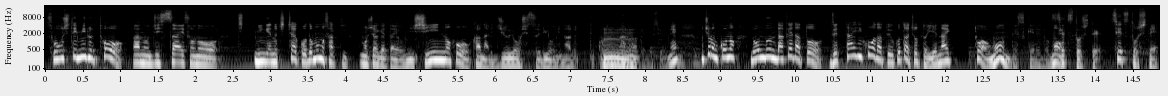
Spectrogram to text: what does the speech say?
そうしてみるとあの実際そのち人間のちっちゃい子供もさっき申し上げたように死因の方をかなり重要視するようになるっていうことになるわけですよね。もちろんこの論文だけだと絶対にこうだということはちょっと言えないとは思うんですけれども。説として。説として。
